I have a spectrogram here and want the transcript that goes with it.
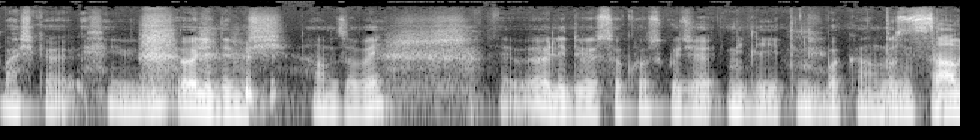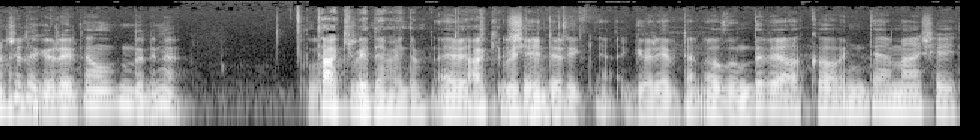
Başka öyle demiş Hamza Bey. E, Öyle diyorsa koskoca Milli Eğitim Bakanlığı Bu insan savcı da kaynağı- görevden alındı değil mi? Bu- takip edemedim. Evet takip edemedim. şeyleri görevden alındı ve akabinde hemen şey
